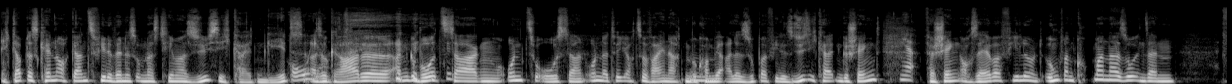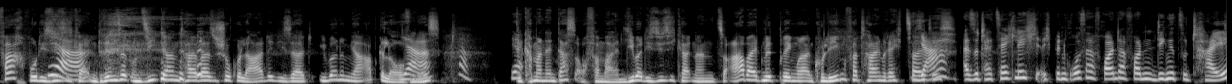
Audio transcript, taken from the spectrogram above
Ich glaube, das kennen auch ganz viele, wenn es um das Thema Süßigkeiten geht. Oh, ja. Also gerade an Geburtstagen und zu Ostern und natürlich auch zu Weihnachten bekommen Mhm. wir alle super viele Süßigkeiten geschenkt, Ja. verschenken auch selber viele und irgendwann guckt man da so in sein Fach, wo die Ja. Süßigkeiten drin sind und sieht dann teilweise Schokolade, die seit über einem Jahr abgelaufen Ja, ist. klar. Ja. Wie kann man denn das auch vermeiden? Lieber die Süßigkeiten dann zur Arbeit mitbringen oder an Kollegen verteilen rechtzeitig? Ja, also tatsächlich, ich bin großer Freund davon, Dinge zu teilen.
